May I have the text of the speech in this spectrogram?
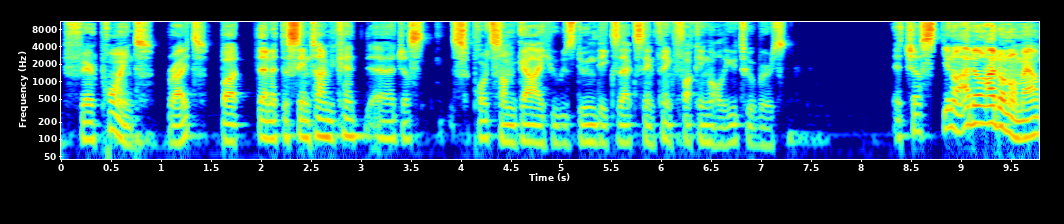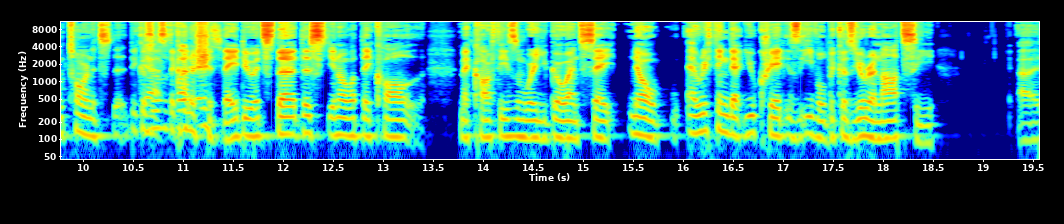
Fair point, right? But then at the same time, you can't uh, just support some guy who's doing the exact same thing, fucking all YouTubers. It just, you know, I don't, I don't know, man. I'm torn. It's because Yeah, this is the kind of shit they do. It's the this, you know, what they call McCarthyism, where you go and say, no, everything that you create is evil because you're a Nazi. Uh,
